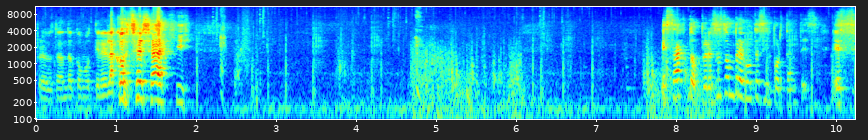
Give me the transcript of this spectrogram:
Preguntando cómo tiene la cosa Shaggy. Exacto, pero esas son preguntas importantes. Es...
